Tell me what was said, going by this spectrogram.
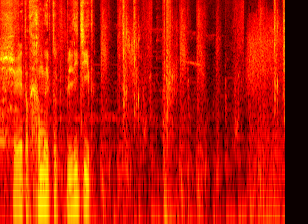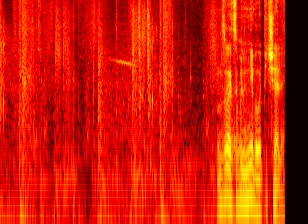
Еще этот хмырь тут летит. Называется, блин, не было печали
